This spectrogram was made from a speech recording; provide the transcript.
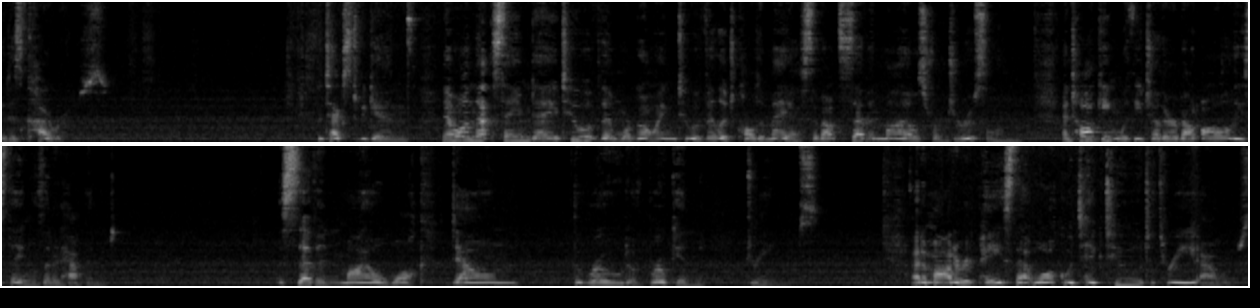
It is Kairos. The text begins Now on that same day, two of them were going to a village called Emmaus, about seven miles from Jerusalem, and talking with each other about all these things that had happened. A seven mile walk down the road of broken dreams. At a moderate pace, that walk would take two to three hours.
